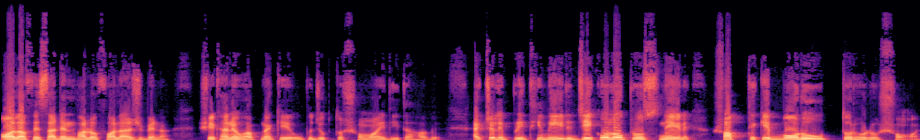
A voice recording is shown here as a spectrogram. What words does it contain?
অল অফ এ সাডেন ভালো ফল আসবে না। সেখানেও আপনাকে উপযুক্ত সময় দিতে হবে। অ্যাকচুয়ালি পৃথিবীর যে কোনো প্রশ্নের সব থেকে বড় উত্তর হলো সময়।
